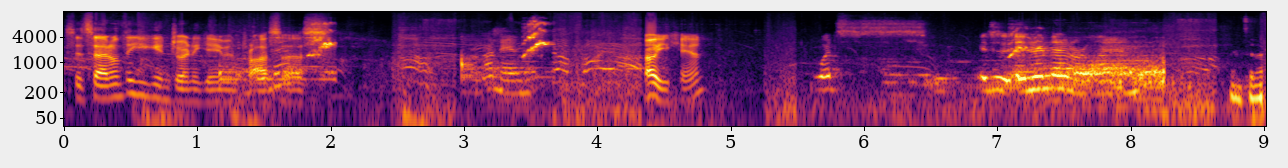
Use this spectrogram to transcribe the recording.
Since I don't think you can join a game in process. Run in. Oh, you can? What's. Is it internet or LAN? Internet.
